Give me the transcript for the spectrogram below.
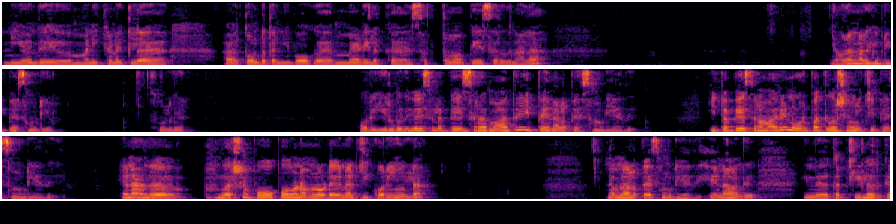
நீங்கள் வந்து மணிக்கணக்கில் தொண்டை தண்ணி போக மேடையில் க சத்தமாக பேசுகிறதுனால எவ்வளோ நாளைக்கு எப்படி பேச முடியும்? சொல்லுங்கள் ஒரு இருபது வயசில் பேசுகிற மாதிரி இப்போ என்னால் பேச முடியாது. இப்போ பேசுகிற மாதிரி இன்னொரு பத்து வருஷம் கழிச்சு பேச முடியாது. ஏன்னா அந்த வருஷம் போக போக நம்மளோட எனர்ஜி குறையும் இல்லை. நம்மளால் பேச முடியாது. ஏன்னா வந்து இந்த கட்சியில் இருக்க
